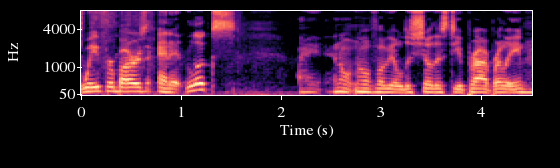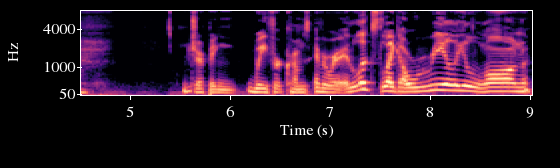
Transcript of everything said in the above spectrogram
wafer bars, and it looks, I, I don't know if I'll be able to show this to you properly dripping wafer crumbs everywhere. It looks like a really long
